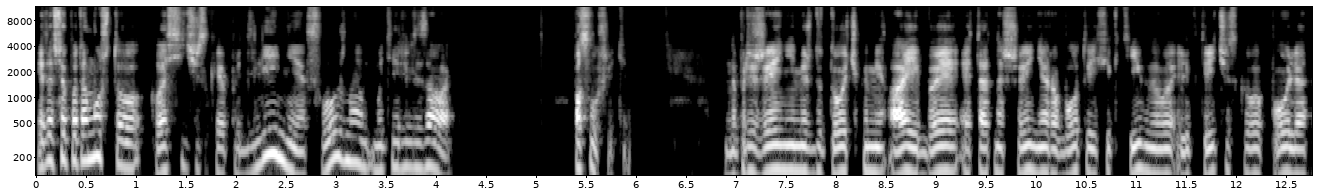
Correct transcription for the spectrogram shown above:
Это все потому, что классическое определение сложно материализовать. Послушайте. Напряжение между точками А и Б – это отношение работы эффективного электрического поля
